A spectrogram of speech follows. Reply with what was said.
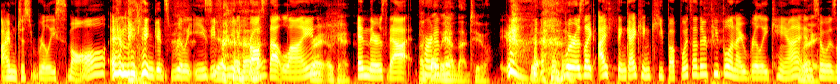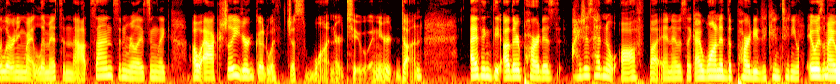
I'm just really small, and I think it's really easy for me to cross that line. right. Okay. And there's that part of probably it. have that too. Whereas like I think I can keep up with other people and I really can't. Right. And so it was learning my limits in that sense and realizing like, oh actually you're good with just one or two and you're done. I think the other part is I just had no off button. It was like I wanted the party to continue. It was my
